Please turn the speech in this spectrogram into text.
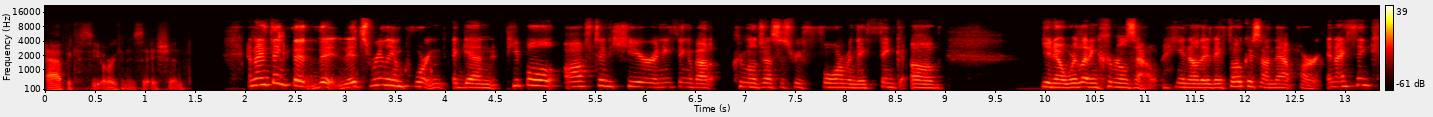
Advocacy Organization. And I think that, it's really important. Again, people often hear anything about criminal justice reform and they think of you know we're letting criminals out you know they, they focus on that part. And i think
